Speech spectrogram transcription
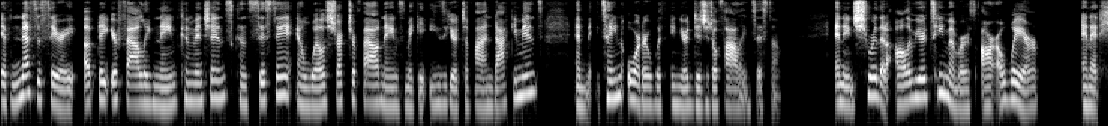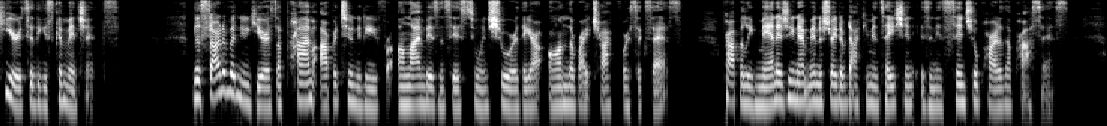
If necessary, update your filing name conventions. Consistent and well structured file names make it easier to find documents and maintain order within your digital filing system. And ensure that all of your team members are aware and adhere to these conventions. The start of a new year is a prime opportunity for online businesses to ensure they are on the right track for success. Properly managing administrative documentation is an essential part of the process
